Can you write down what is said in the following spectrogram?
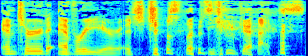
entered every year. It's just those two guys.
